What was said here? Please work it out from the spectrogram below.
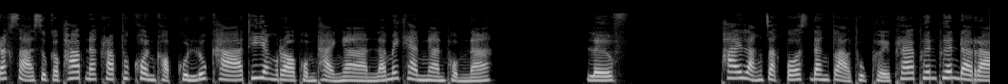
รักษาสุขภาพนะครับทุกคนขอบคุณลูกค้าที่ยังรอผมถ่ายงานและไม่แคนงานผมนะ เลิฟ ภายหลังจากโพสต์ดังกล่าวถูกเผยแพร่เพื่อนๆ ดารา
